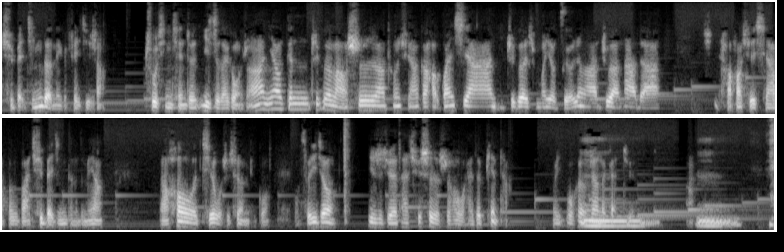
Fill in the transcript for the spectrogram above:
去北京的那个飞机上。出行前就一直在跟我说啊，你要跟这个老师啊、同学啊搞好关系啊，你这个什么有责任啊，这那的啊，好好学习啊，不不不，去北京怎么怎么样。然后其实我是去了美国，所以就一直觉得他去世的时候我还在骗他，我我会有这样的感觉。嗯，嗯唉，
